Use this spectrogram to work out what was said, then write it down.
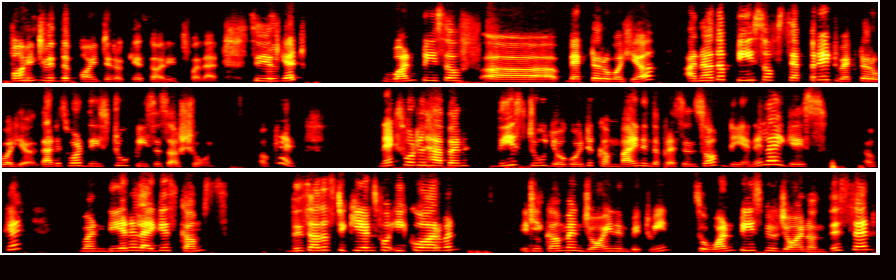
point with the pointer. Okay, sorry for that. So you'll get one piece of uh, vector over here, another piece of separate vector over here. That is what these two pieces are shown. Okay. Next, what will happen? These two you're going to combine in the presence of DNA ligase. Okay. When DNA ligase comes, these are the sticky ends for EcoR1. It will come and join in between. So one piece will join on this end,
